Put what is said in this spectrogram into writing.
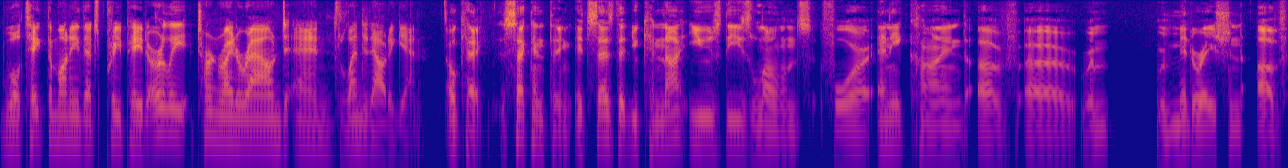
will take the money that's prepaid early turn right around and lend it out again Okay. Second thing, it says that you cannot use these loans for any kind of uh, rem- remuneration of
